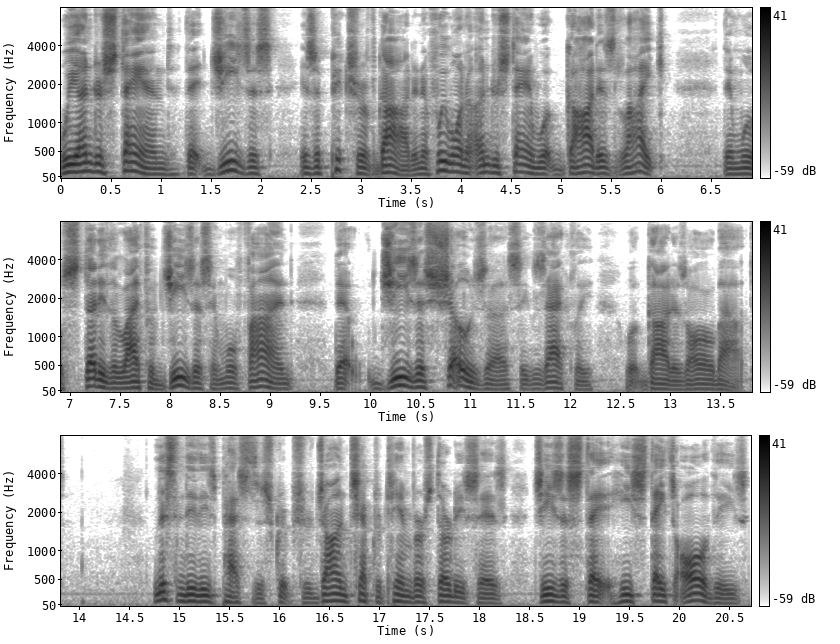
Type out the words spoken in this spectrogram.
we understand that Jesus is a picture of God. And if we want to understand what God is like, then we'll study the life of Jesus and we'll find that Jesus shows us exactly what God is all about. Listen to these passages of scripture. John chapter 10 verse 30 says, Jesus state he states all of these.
